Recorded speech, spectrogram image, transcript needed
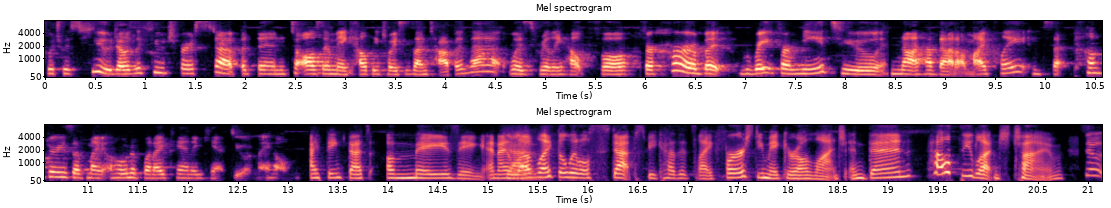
which was huge. That was a huge first step. But then to also make healthy choices on top of that was really helpful for her, but great for me to not have that on my plate and set boundaries of my own what I can and can't do in my home. I think that's amazing. And I love like the little steps because it's like first you make your own lunch and then healthy lunch time. So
